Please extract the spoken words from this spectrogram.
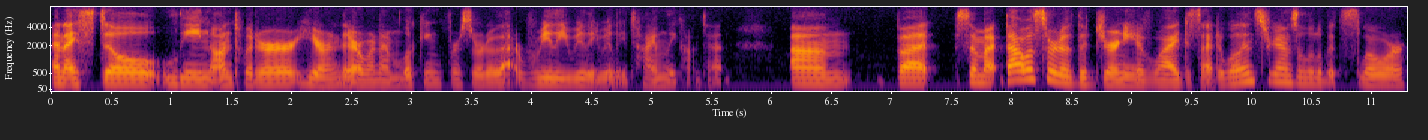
and I still lean on Twitter here and there when I'm looking for sort of that really, really, really timely content. Um, but so my, that was sort of the journey of why I decided, well, Instagram's a little bit slower,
